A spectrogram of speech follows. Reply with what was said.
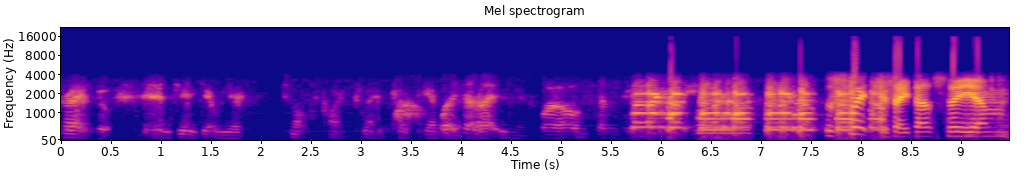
Great. You get, all your, it's not quite close, close together. What is that like? isn't it? 12, 17, 18? The switch, you say, does the um,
